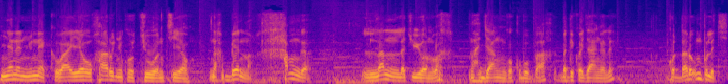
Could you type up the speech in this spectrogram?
ñeneen ñu nekk waaye yow xaaruñu ko ci woon ci yow. Ndax benn xam nga lan la ci yoon wax ndax jàng nga ko bu baax ba di ko jàngale ko dara ump la ci.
